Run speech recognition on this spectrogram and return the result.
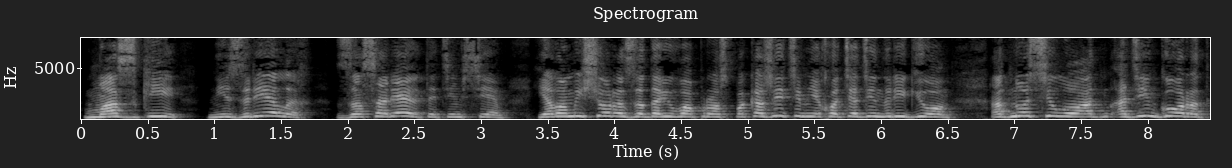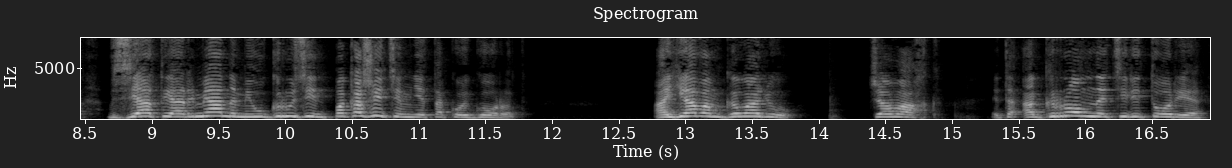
мозги незрелых засоряют этим всем. Я вам еще раз задаю вопрос, покажите мне хоть один регион, одно село, один город, взятый армянами у грузин, покажите мне такой город. А я вам говорю, Джавахк, это огромная территория,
